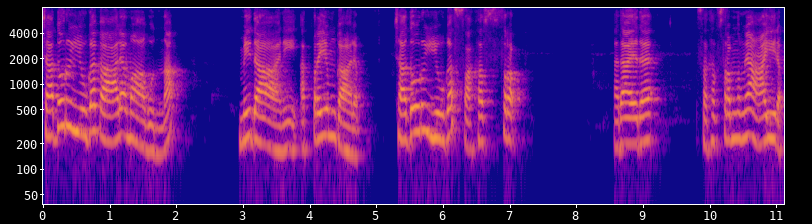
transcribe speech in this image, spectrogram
ചതുർയുഗ കാലമാകുന്ന മിതാനി അത്രയും കാലം. ചതുർയുഗ സഹസ്രം അതായത് സഹസ്രം എന്ന് പറഞ്ഞാൽ ആയിരം.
